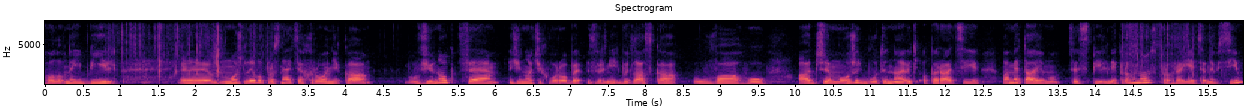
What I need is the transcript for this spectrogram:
головний біль. Е, можливо, проснеться хроніка. В жінок це жіночі хвороби. Зверніть, будь ласка, увагу. Адже можуть бути навіть операції. Пам'ятаємо, це спільний прогноз, програється не всім.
